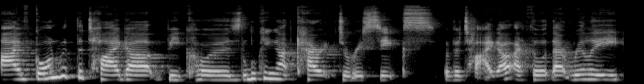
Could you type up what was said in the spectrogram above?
I've gone with the tiger because looking up characteristics of a tiger, I thought that really,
